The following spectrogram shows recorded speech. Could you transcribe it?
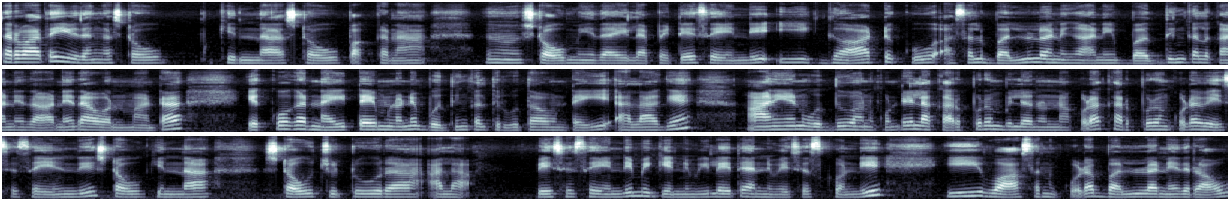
తర్వాత ఈ విధంగా స్టవ్ కింద స్టవ్ పక్కన స్టవ్ మీద ఇలా పెట్టేసేయండి. ఈ ఘాటుకు అసలు బల్లులని కానీ బొద్దింకలు కానీ రానే రావన్నమాట. ఎక్కువగా నైట్ టైంలోనే బొద్దింకలు తిరుగుతూ ఉంటాయి. అలాగే ఆనియన్ వద్దు అనుకుంటే ఇలా కర్పూరం బిల్లలు ఉన్నా కూడా కర్పూరం కూడా వేసేసేయండి. స్టవ్ కింద స్టవ్ చుట్టూరా అలా. వేసేసేయండి. మీకు ఎన్ని వీలైతే అన్ని వేసేసుకోండి. ఈ వాసన కూడా బల్లులు అనేది రావు.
